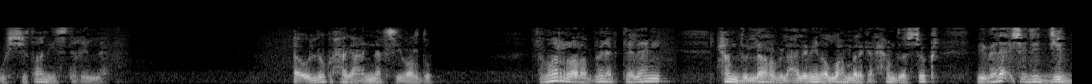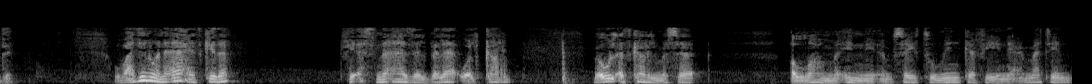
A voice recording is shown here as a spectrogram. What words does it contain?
والشيطان يستغلها أقول لكم حاجة عن نفسي برضو. فمره ربنا ابتلاني الحمد لله رب العالمين اللهم لك الحمد والشكر ببلاء شديد جدا. وبعدين وأنا قاعد كده في أثناء هذا البلاء والكرب بقول أذكار المساء اللهم إني أمسيت منك في نعمة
